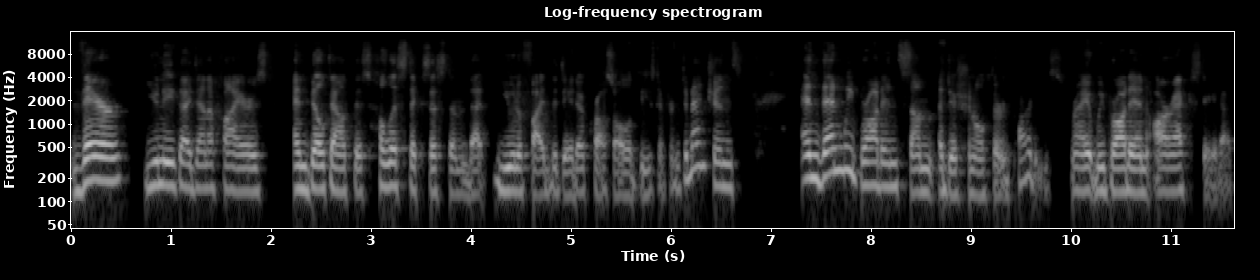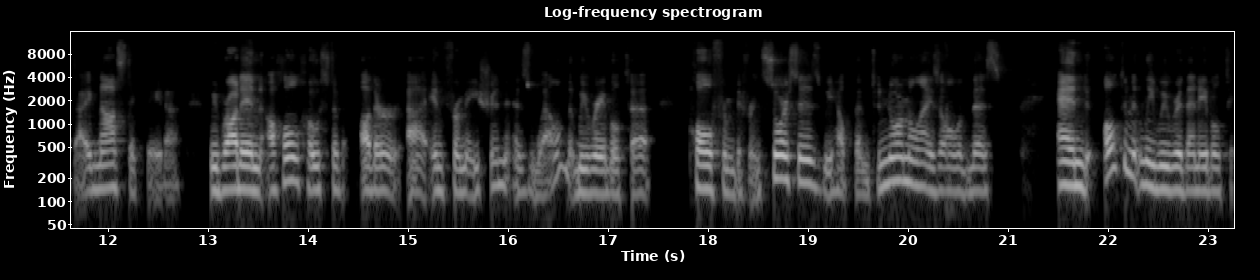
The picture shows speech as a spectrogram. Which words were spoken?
their unique identifiers, and built out this holistic system that unified the data across all of these different dimensions and then we brought in some additional third parties, right? We brought in RX data, diagnostic data. We brought in a whole host of other uh, information as well that we were able to pull from different sources. We helped them to normalize all of this. And ultimately, we were then able to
